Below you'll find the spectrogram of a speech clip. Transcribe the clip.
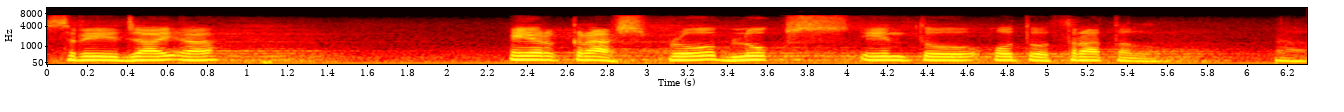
Sriwijaya, air crash probe looks into auto throttle. Uh,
